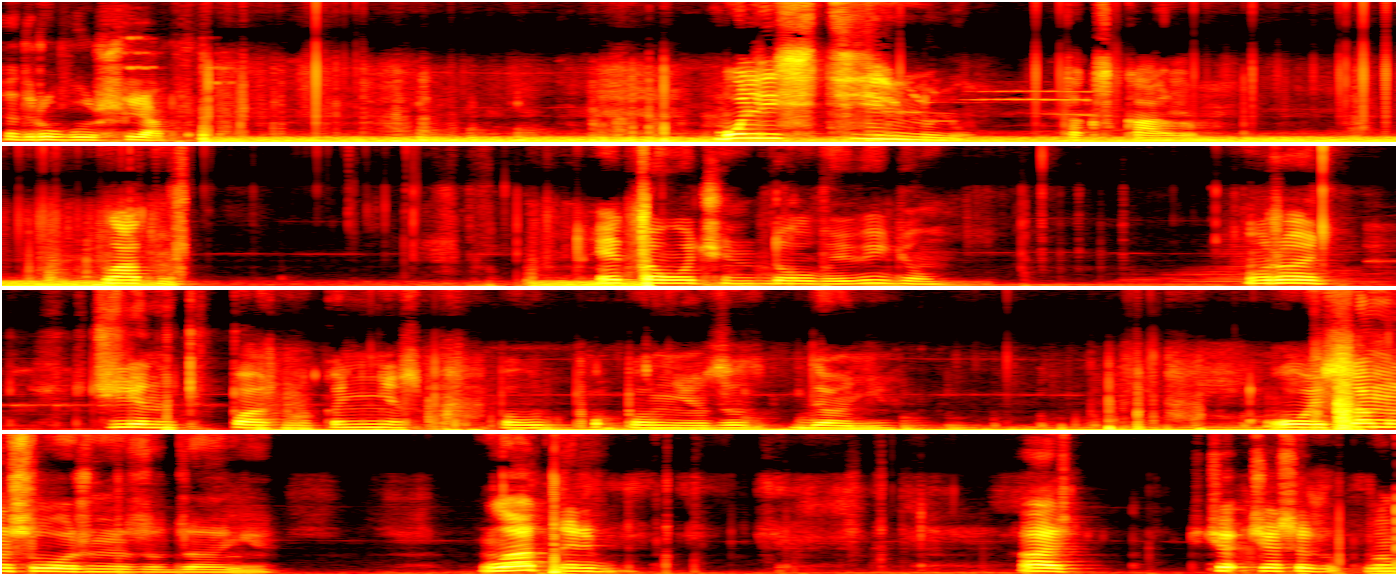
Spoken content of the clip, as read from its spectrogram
на другую шляпку более стильную, так скажем. Ладно. Это очень долгое видео. Ура! Член экипажа наконец выполняет задание. Ой, самое сложное задание. Ладно, А, сейчас я вам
